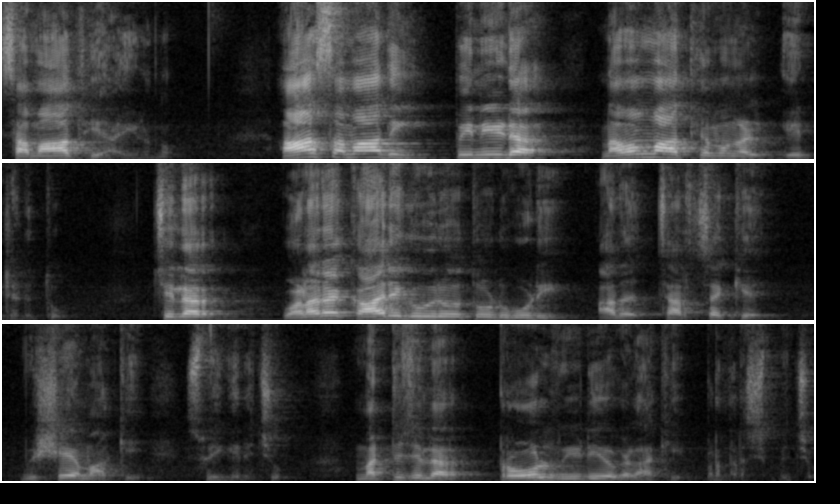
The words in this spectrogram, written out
സമാധിയായിരുന്നു. ആ സമാധി പിന്നീട് നവമാധ്യമങ്ങൾ ഏറ്റെടുത്തു. ചിലർ വളരെ കാര്യഗൗരവത്തോടു കൂടി അത് ചർച്ചയ്ക്ക് വിഷയമാക്കി സ്വീകരിച്ചു. മറ്റു ചിലർ ട്രോൾ വീഡിയോകളാക്കി പ്രദർശിപ്പിച്ചു.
